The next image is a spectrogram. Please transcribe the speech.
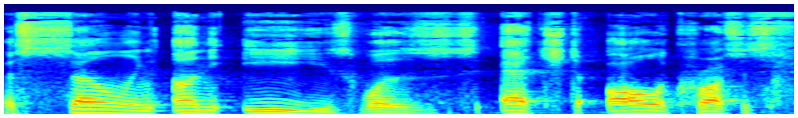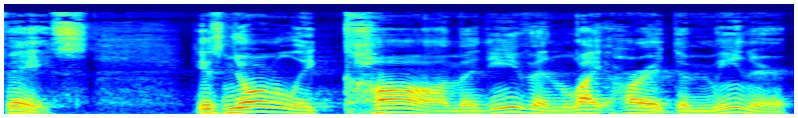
A settling unease was etched all across his face. His normally calm and even light-hearted demeanor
